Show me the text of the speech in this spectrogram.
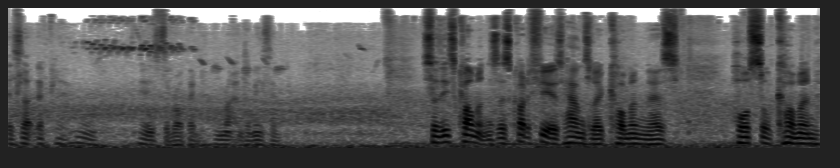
It's like they're playing. Oh, here's the robin. I'm right underneath him. So these commons, there's quite a few. There's Hounslow Common, there's Horsell Common.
